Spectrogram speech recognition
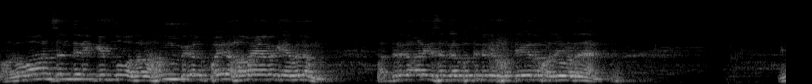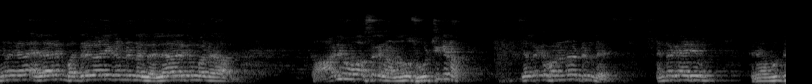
ഭഗവാൻ സഞ്ചരിക്കുന്നു. അതാണ് വികൽപ്പൈരഹമേവ പൈരഹമേവ കേവലം. ഭദ്രകാളി സങ്കല്പത്തിന്റെ ഒരു പ്രത്യേകത പറഞ്ഞുകൊള്ളു ഞാൻ. നിങ്ങൾ എല്ലാവരും ഭദ്രകാളി കണ്ടിട്ടുണ്ടല്ലോ. എല്ലാവർക്കും പറയാം കാളി ഉപാസകനാണ് ഒന്ന് സൂക്ഷിക്കണം. ചിലരൊക്കെ പറഞ്ഞിട്ടുണ്ട്. കേട്ടിട്ടുണ്ട് എന്താ കാര്യം? രൗദ്ര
